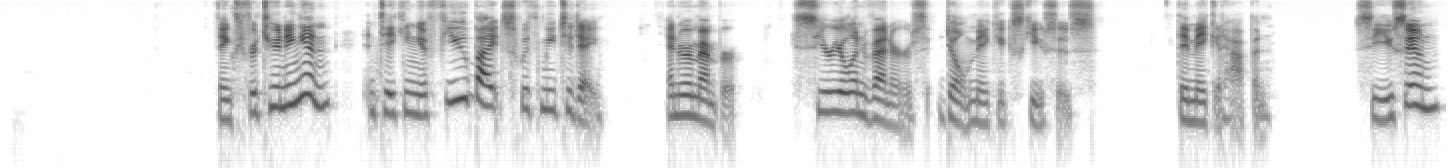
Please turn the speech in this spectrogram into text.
Thanks for tuning in and taking a few bites with me today. And remember, serial inventors don't make excuses, they make it happen. See you soon.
